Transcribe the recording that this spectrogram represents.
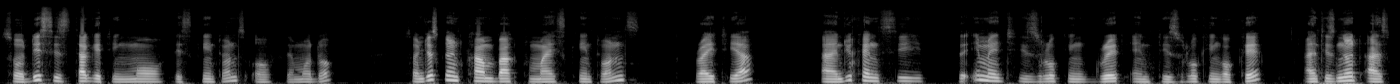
So this is targeting more the skin tones of the model. So I'm just going to come back to my skin tones right here and you can see the image is looking great and it is looking okay and it is not as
